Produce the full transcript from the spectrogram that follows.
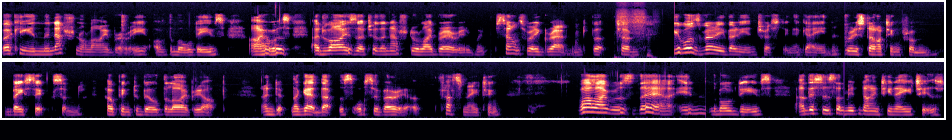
working in the National Library of the Maldives. I was advisor to the National Librarian, which sounds very grand, but um, it was very, very interesting again, really starting from basics and helping to build the library up. And again, that was also very uh, fascinating. While I was there in the Maldives, and this is the mid 1980s,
